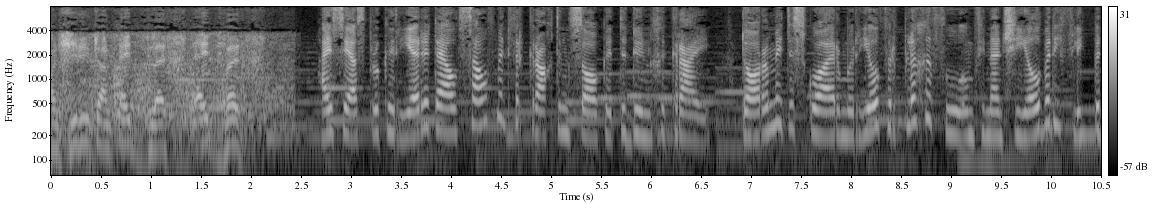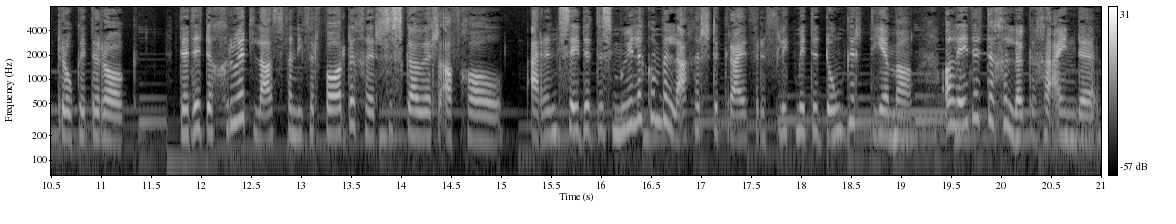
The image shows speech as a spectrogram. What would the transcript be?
ons hierdie kan uitblus, uitwis. Hy sê as prokureur het hy alself met verkrachtingssake te doen gekry. Daarom het Esquire moreel verplig gevoel om finansiëel by die fliek betrokke te raak. Dit het 'n groot las van die vervaardiger se skouers afgehaal. Arend sê dit is moeilik om beleggers te kry vir 'n fliek met 'n donker tema, al het dit 'n gelukkige einde.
